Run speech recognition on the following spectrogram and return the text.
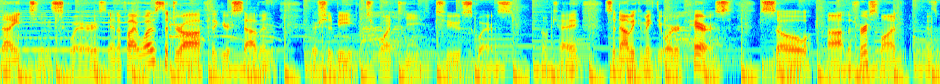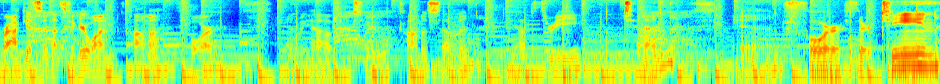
19 squares. And if I was to draw figure 7, there should be 22 squares. Okay, so now we can make the ordered pairs. So uh, the first one is brackets, and that's figure 1, comma, 4. And we have 2, comma, 7. We have 3, 10. And 4, 13.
